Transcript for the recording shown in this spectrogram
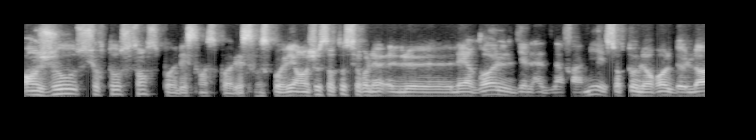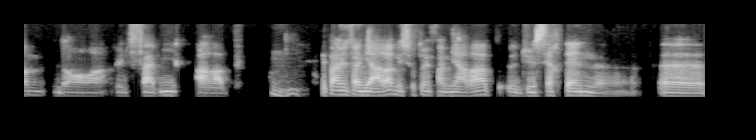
on joue surtout sans spoiler, sans spoiler, sans spoiler. On joue surtout sur le, les rôles de la, famille et surtout le rôle de l'homme dans une famille arabe. Mm-hmm. Et pas une famille arabe, mais surtout une famille arabe d'une certaine, euh,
